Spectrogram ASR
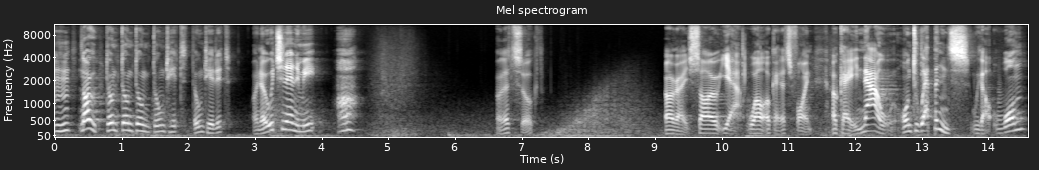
Mm -hmm. No, don't, don't, don't, don't hit, don't hit it. I know it's an enemy. Huh? oh, that sucked. Okay, so yeah, well, okay, that's fine. Okay, now on to weapons. We got one.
